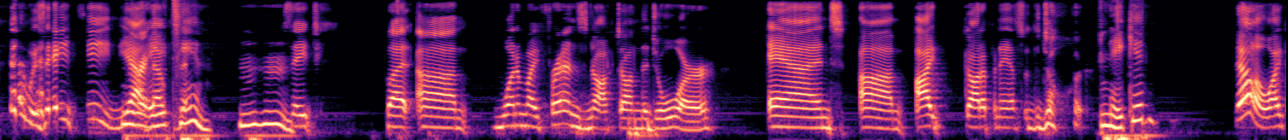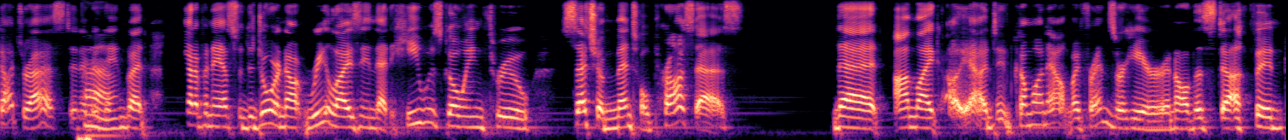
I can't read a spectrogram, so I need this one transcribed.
I was 18. You Yeah, were that was 18. Mm-hmm. was 18. But um, one of my friends knocked on the door and um, I got up and answered the door. Naked? No, I got dressed and Oh. everything, but got up and answered the door, not realizing that he was going through such a mental process that I'm like, oh yeah, dude, come on out. My friends are here and all this stuff. And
